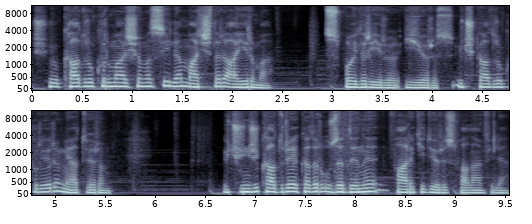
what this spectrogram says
şu kadro kurma aşamasıyla maçları ayırma. Spoiler yiyor- yiyoruz. 3 kadro kuruyorum ya atıyorum. Üçüncü kadroya kadar uzadığını fark ediyoruz falan filan.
